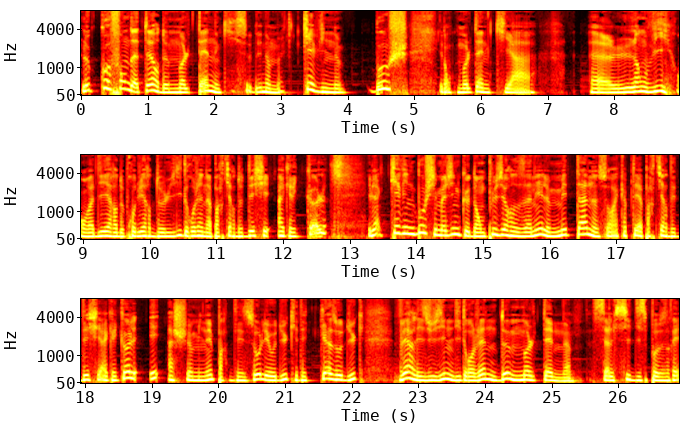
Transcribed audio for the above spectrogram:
Le cofondateur de Molten, qui se dénomme Kevin Bush, et donc Molten qui a euh, l'envie, on va dire, de produire de l'hydrogène à partir de déchets agricoles, Eh bien, Kevin Bush imagine que dans plusieurs années, le méthane sera capté à partir des déchets agricoles et acheminé par des oléoducs et des gazoducs vers les usines d'hydrogène de Molten. Celles-ci disposeraient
